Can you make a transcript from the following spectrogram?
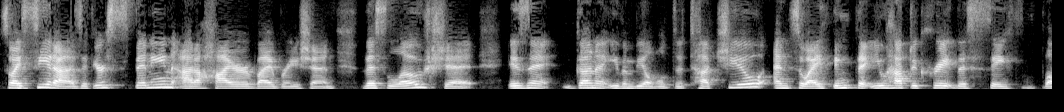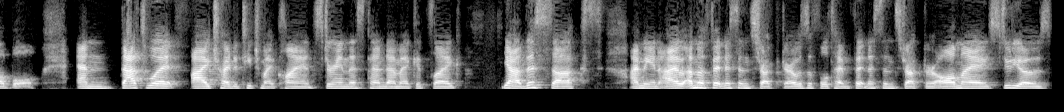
So i see it as if you're spinning at a higher vibration this low shit isn't gonna even be able to touch you. And so i think that you have to create this safe bubble. And that's what i try to teach my clients during this pandemic. It's like yeah this sucks. I mean I, i'm a fitness instructor. I was a full-time fitness instructor. All my studios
